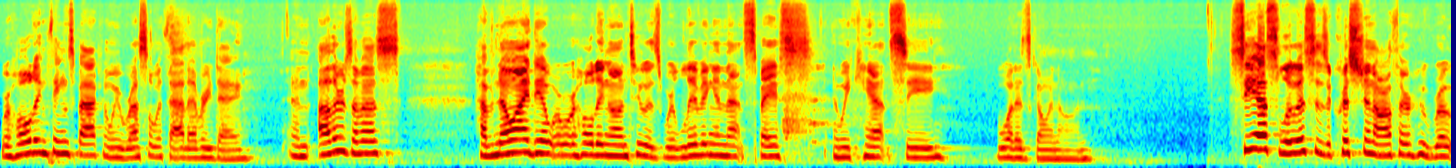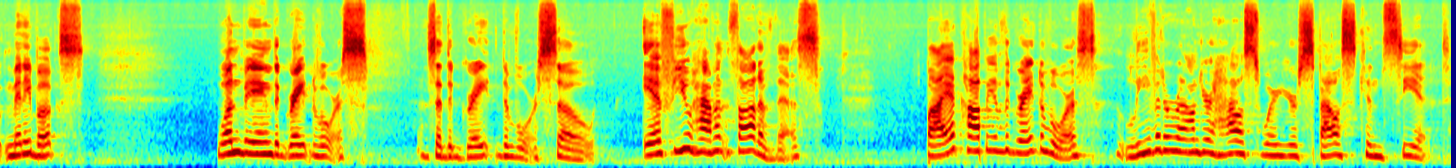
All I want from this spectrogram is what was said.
we're holding things back and we wrestle with that every day. And others of us have no idea what we're holding on to as we're living in that space and we can't see what is going on. C.S. Lewis is a Christian author who wrote many books, one being The Great Divorce. Said The Great Divorce. So if you haven't thought of this, buy a copy of The Great Divorce, leave it around your house where your spouse can see it.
